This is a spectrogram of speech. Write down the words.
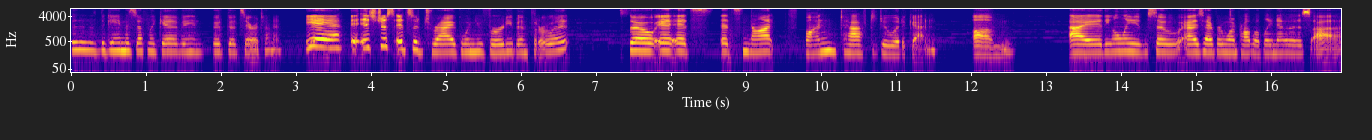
the, the game is definitely giving good good serotonin. Yeah, it, it's just it's a drag when you've already been through it. So it, it's it's not fun to have to do it again. Um I the only so as everyone probably knows, uh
